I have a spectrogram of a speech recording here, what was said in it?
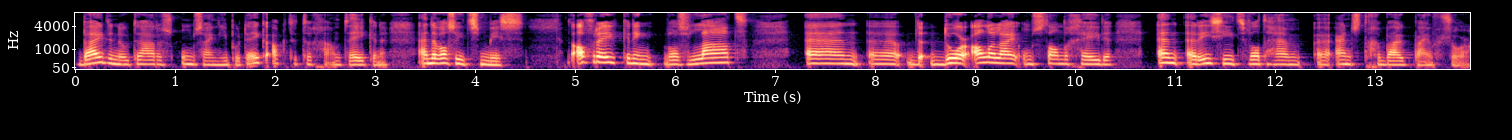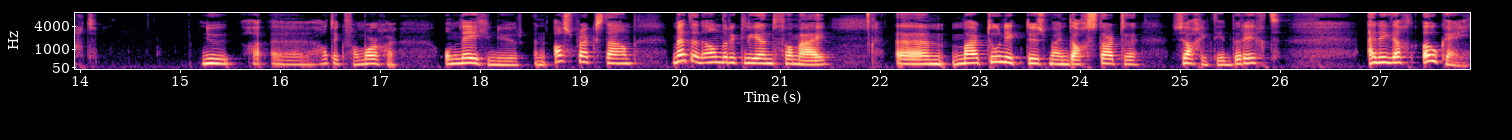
bij de notaris om zijn hypotheekakte te gaan tekenen. En er was iets mis. De afrekening was laat en uh, door allerlei omstandigheden. En er is iets wat hem uh, ernstige buikpijn verzorgt. Nu uh, had ik vanmorgen om 9 uur een afspraak staan met een andere cliënt van mij. Um, maar toen ik dus mijn dag startte, zag ik dit bericht. En ik dacht: oké, okay,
